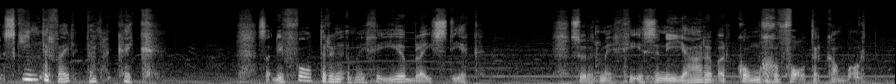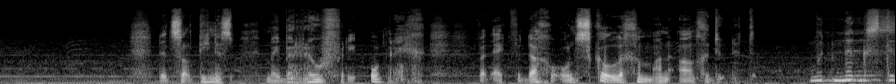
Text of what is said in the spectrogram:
Miskien terwyl ek daarna kyk, sal die foltering in my geheue bly steek sodat my gees in die jare wat kom gefolter kan word. Dit sal dien as my berou vir die onreg wat ek vandag 'n onskuldige man aangedoen het. Moet niks te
